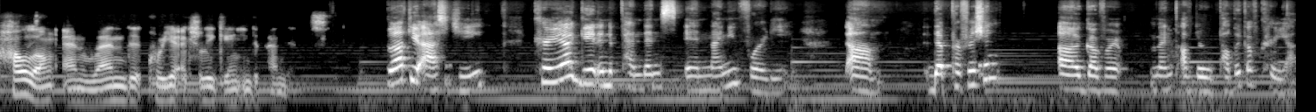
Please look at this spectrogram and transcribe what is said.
how long and when did Korea actually gain independence? Glad you asked, G. Korea gained independence in 1940. Um, the Provisional uh, Government of the Republic of Korea,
